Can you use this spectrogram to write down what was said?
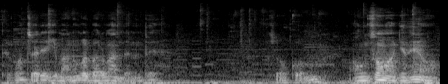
100원짜리 이게 많은 걸 바르면 안 되는데 조금 엉성하긴 해요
